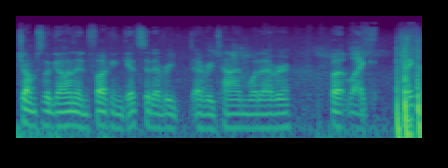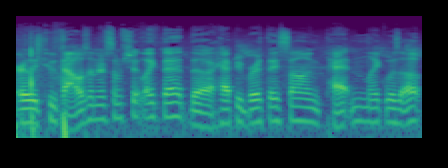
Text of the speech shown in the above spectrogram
jumps the gun and fucking gets it every every time, whatever. But like I think early two thousand or some shit like that. The Happy Birthday song patent like was up,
